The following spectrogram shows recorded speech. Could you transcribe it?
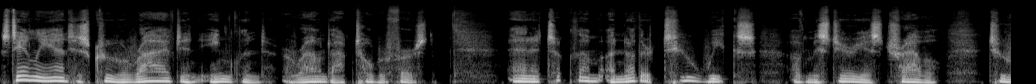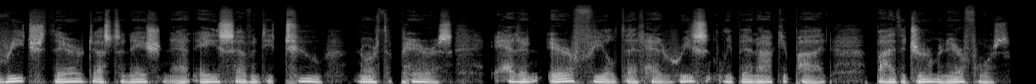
Stanley and his crew arrived in England around October 1st and it took them another two weeks of mysterious travel to reach their destination at A72 north of Paris at an airfield that had recently been occupied by the German Air Force.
